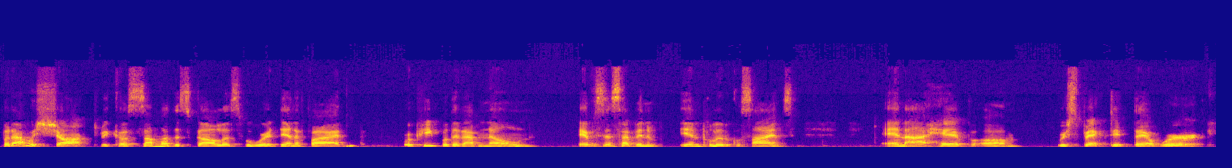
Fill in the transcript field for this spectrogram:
But I was shocked because some of the scholars who were identified were people that I've known ever since I've been in, in political science. And I have um, respected their work.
